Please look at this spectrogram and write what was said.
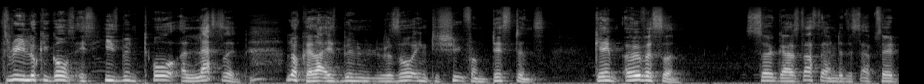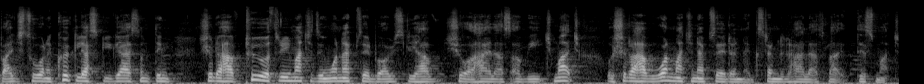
three lucky goals. He's been taught a lesson. Look at that. He's been resorting to shoot from distance. Game over, son. So guys, that's the end of this episode, but I just want to quickly ask you guys something. Should I have two or three matches in one episode, but obviously have shorter highlights of each match? Or should I have one match in episode and extended highlights like this match?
